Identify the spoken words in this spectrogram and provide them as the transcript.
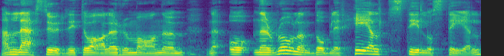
han läste ur Ritualer Romanum. Och när Roland då blev helt still och stel,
